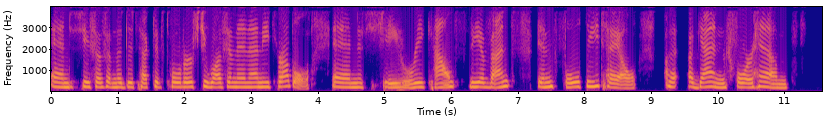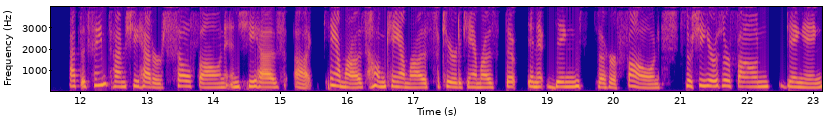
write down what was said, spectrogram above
And she says, and the detective told her she wasn't in any trouble. And she recounts the events in full detail uh, again for him. At the same time, she had her cell phone and she has uh, cameras, home cameras, security cameras that and it dings to her phone. So she hears her phone dinging.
